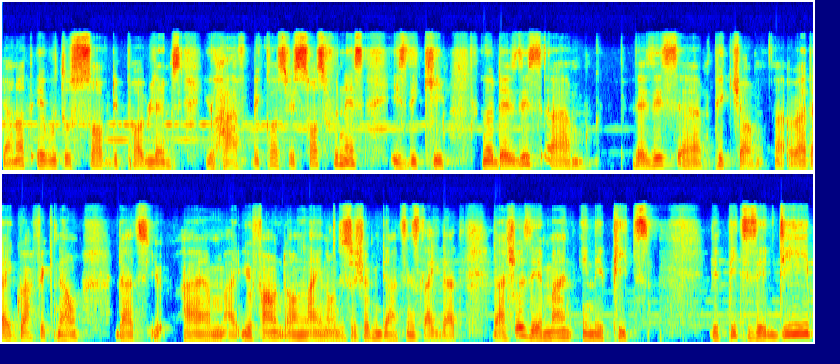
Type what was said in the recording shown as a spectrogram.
you are not able to solve the problems you have because resourcefulness is the key. You know, there's this um, there's this uh, picture, uh, rather a graphic now, that you um, you found online on the social media and things like that, that shows a man in a pit. The pit is a deep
